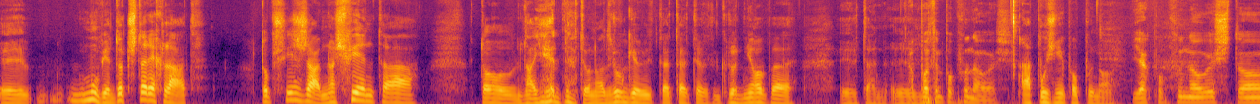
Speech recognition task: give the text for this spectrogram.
y, mówię, do czterech lat to przyjeżdżałem na święta, to na jedne, to na drugie, te, te, te grudniowe, ten, A potem popłynąłeś. a później popłynąłem. Jak popłynąłeś, to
